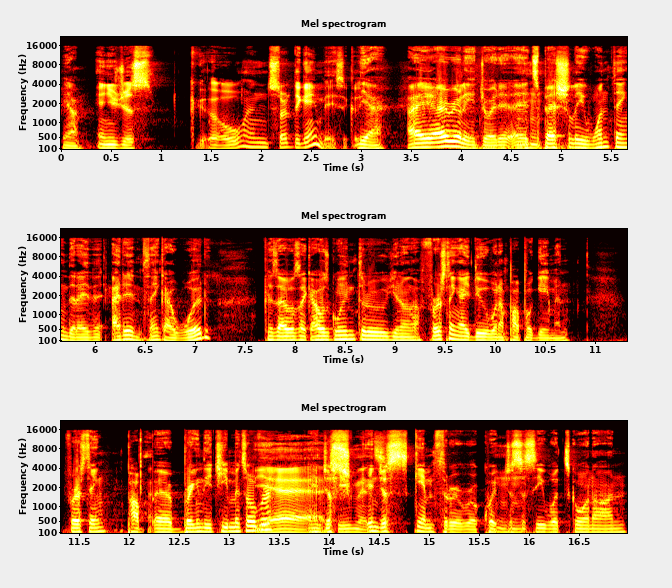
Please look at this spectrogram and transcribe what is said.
yeah, and you just go and start the game basically. yeah. I, I really enjoyed it, Mhm. especially one thing that I th- I didn't think I would, because I was like I was going through you know the first thing I do when I pop a game in, first thing pop uh, bring the achievements over Yeah, and just and just skim through it real quick just to Mhm. see what's going on.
